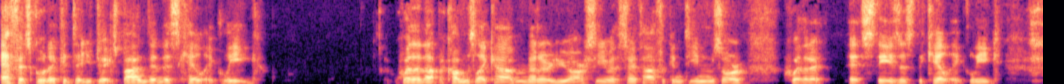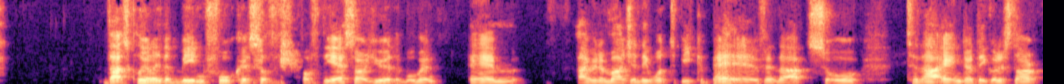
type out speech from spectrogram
if it's going to continue to expand in this Celtic League, whether that becomes like a mirror URC with South African teams or whether it, it stays as the Celtic League, that's clearly the main focus of, of the SRU at the moment. Um, I would imagine they want to be competitive in that. So, to that end, are they going to start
